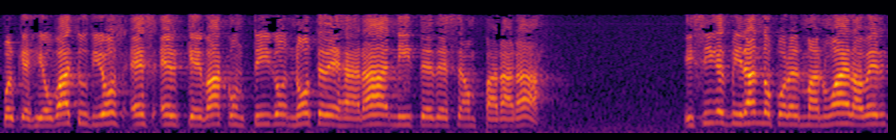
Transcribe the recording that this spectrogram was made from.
porque Jehová tu Dios es el que va contigo, no te dejará ni te desamparará. Y sigues mirando por el manual a ver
